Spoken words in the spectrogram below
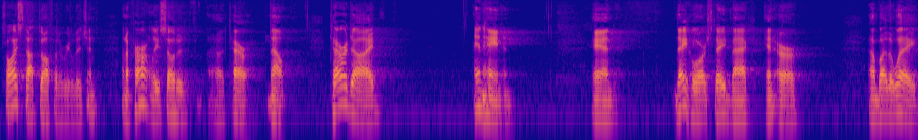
So I stopped off at a religion, and apparently so did uh, Terah. Now, Terah died in Hanan, and Nahor stayed back in Ur. And by the way,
